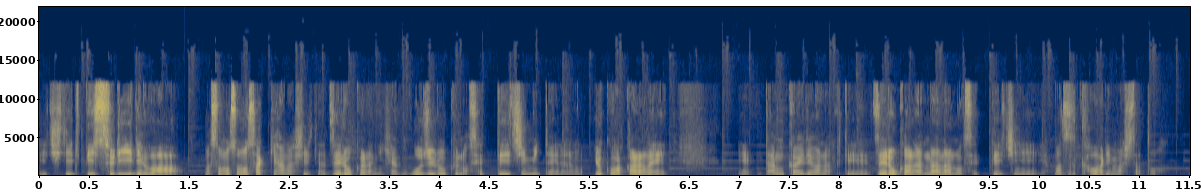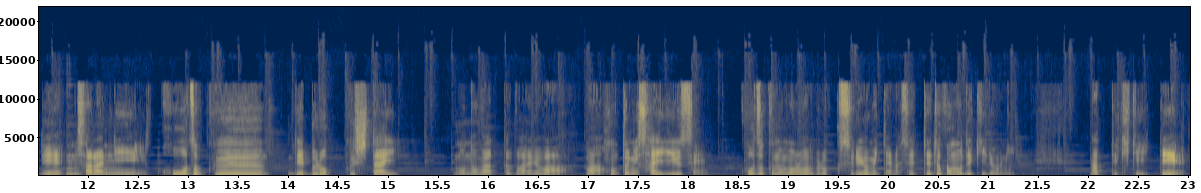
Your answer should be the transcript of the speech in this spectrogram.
HTTP3 では、まあ、そもそもさっき話していた0から256の設定値みたいなのよくわからない、ね、段階ではなくて0から7の設定値にまず変わりましたと。でうん、さらに後続でブロックしたいものがあった場合は、まあ本当に最優先、後続のものをブロックするよみたいな設定とかもできるようになってきていて、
